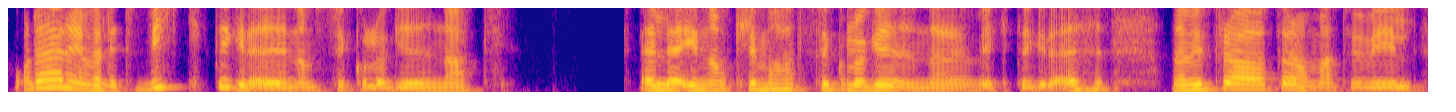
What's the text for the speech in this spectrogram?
Och det här är en väldigt viktig grej inom psykologin att eller inom klimatpsykologin är det en viktig grej. När vi pratar om att vi vill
